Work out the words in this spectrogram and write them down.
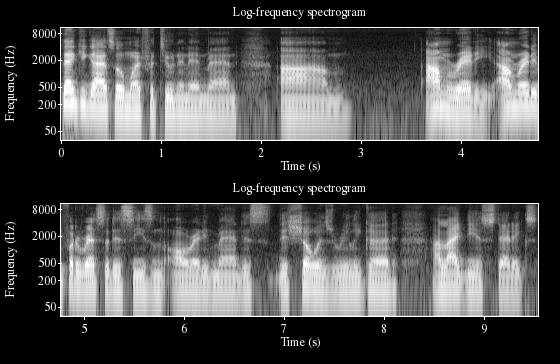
Thank you guys so much for tuning in, man. Um I'm ready. I'm ready for the rest of this season already, man. This this show is really good. I like the aesthetics.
